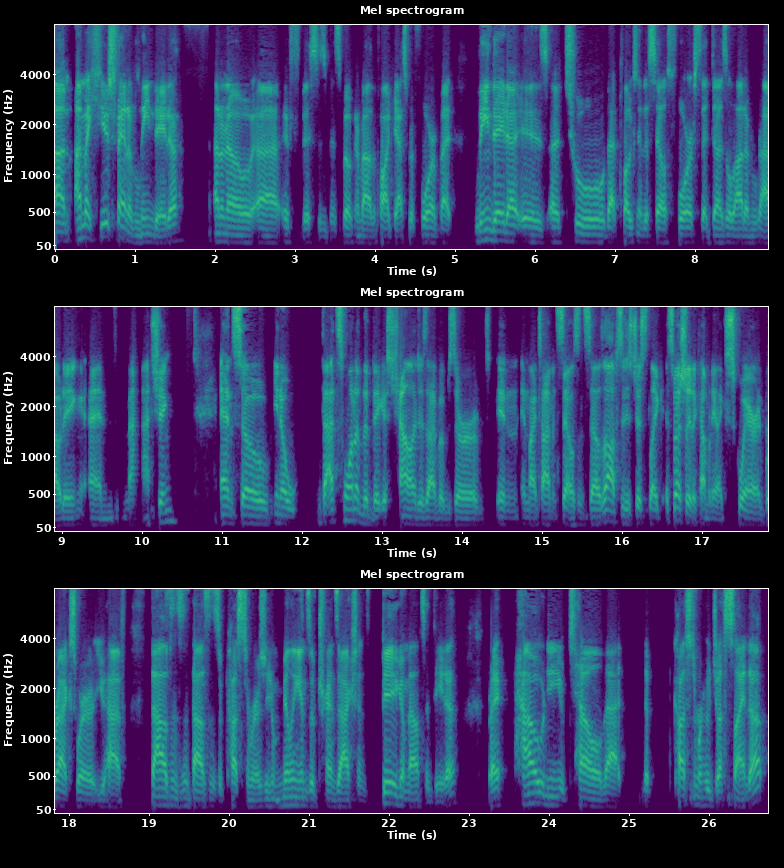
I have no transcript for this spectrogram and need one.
Um, I'm a huge fan of LeanData. I don't know uh, if this has been spoken about in the podcast before, but LeanData is a tool that plugs into Salesforce that does a lot of routing and matching. And so, you know, that's one of the biggest challenges I've observed in, in my time in sales and sales ops is just like, especially at a company like Square and Brex, where you have thousands and thousands of customers, you know, millions of transactions, big amounts of data, right? How do you tell that the customer who just signed up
